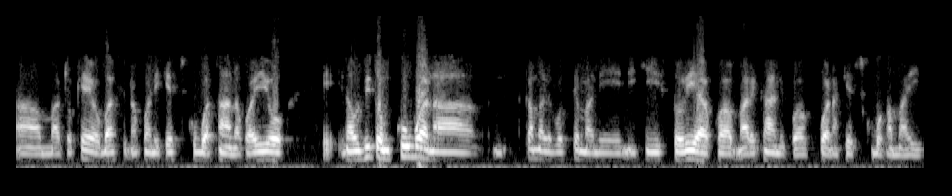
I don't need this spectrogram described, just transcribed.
um, matokeo, basi inakuwa ni kesi kubwa sana. Kwa hiyo ina uzito mkubwa na kama alivyosema ni, ni kihistoria kwa Marekani kwa kuwa na kesi kubwa kama hii.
